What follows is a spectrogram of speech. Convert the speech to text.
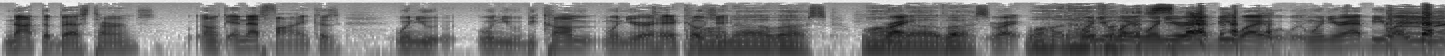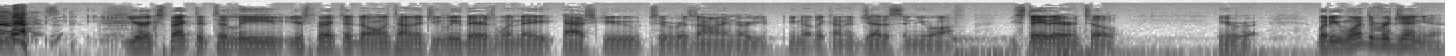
not the best terms. And that's fine cuz when you when you become when you're a head coach One of us. One Right. of us. Right. One of when you us. when, when you're at BYU when you're at BYU you're expected to leave you're expected the only time that you leave there is when they ask you to resign or you you know they kind of jettison you off. You stay there until you're right. But he went to Virginia.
